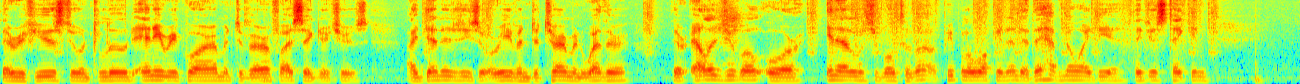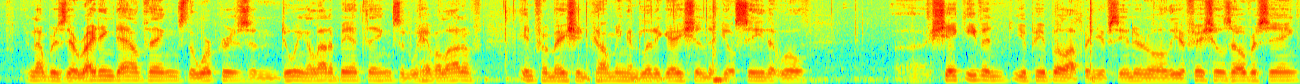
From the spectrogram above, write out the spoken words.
They refused to include any requirement to verify signatures, identities, or even determine whether they're eligible or ineligible to vote. People are walking in there, they have no idea. They're just taking numbers, they're writing down things, the workers, and doing a lot of bad things. And we have a lot of information coming and litigation that you'll see that will uh, shake even you people up. And you've seen it all. The officials overseeing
